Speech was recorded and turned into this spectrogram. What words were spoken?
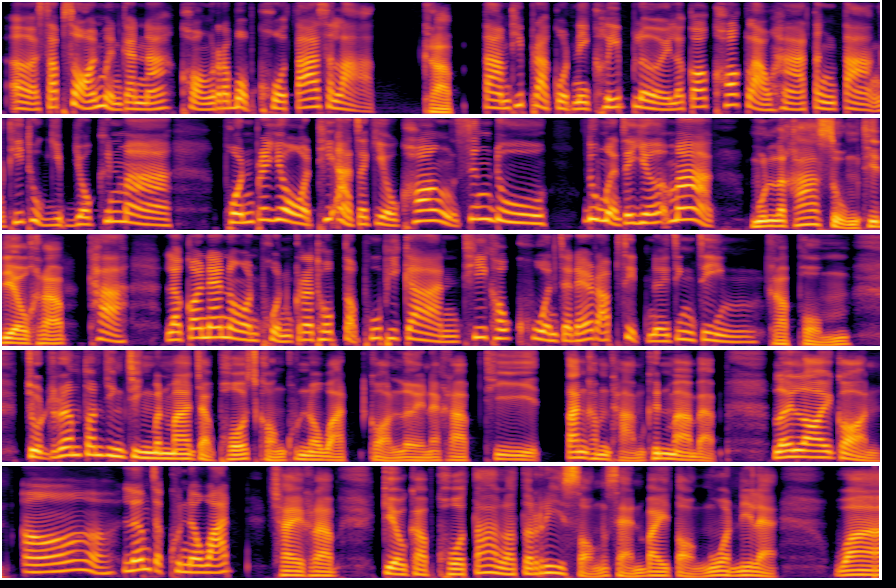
เอ่อซับซ้อนเหมือนกันนะ ของระบบโควต้าสลากครับ ตามที่ปรากฏในคลิปเลย แล้วก็ข้อกล่าวหาต่างๆ ที่ถูกหยิบยกขึ้นมา ผลประโยชน์ที่อาจจะเกี่ยวข้อง ซึ่งดู ดูเหมือนจะเยอะมาก มูลค่าสูงทีเดียวครับ ค่ะ แล้วก็แน่นอนผลกระทบต่อผู้พิการที่เขาควรจะได้รับสิทธิ์เนยจริงๆครับผม จุดเริ่มต้นจริง ๆ มันมาจากโพสต์ของคุณนวัดก่อนเลยนะครับ ที่ตั้งคำถามขึ้นมาแบบลอยๆก่อนอ๋อ เริ่มจากคุณวัฒน์ใช่ครับ เกี่ยวกับโควต้าลอตเตอรี่ 2 0 0แสนใบต่องวดนี่แหละ ว่า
